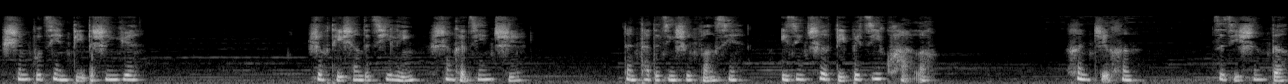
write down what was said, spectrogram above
深不见底的深渊。肉体上的欺凌尚可坚持，但他的精神防线已经彻底被击垮了。恨只恨自己生得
